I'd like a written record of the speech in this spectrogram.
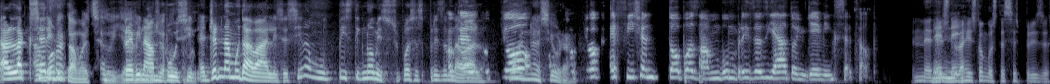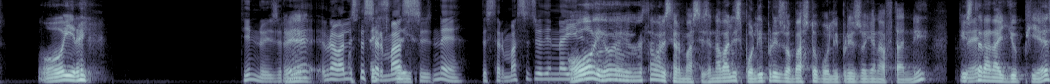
αλλά Α, ξέρεις μπορώ να που κάνω έτσι δουλειά. πρέπει να νομίζω έχω μπούσει. θέμα. Ε, και να μου τα βάλεις, εσύ να μου πεις τη γνώμη σου, πόσες πρίζες Ο να καλ- βάλω. ο πιο- Ω, Ναι, σίγουρα. ο πιο efficient τόπος να μπουν πρίζες για τον gaming setup. Ναι, θέλεις ναι. τουλάχιστον 24 πρίζες. Όχι ρε. Τι εννοείς Ε, ρε, πρέπει να βάλεις τις 24. θερμάσεις. Ναι, τις θερμάσεις γιατί να γίνεις Όχι, το- όχι, δεν θα βάλεις θερμάσεις. Να βάλεις πολύ πρίζο, πας στο πολύ πρίζο για να φτάνει. Ύστερα ένα UPS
